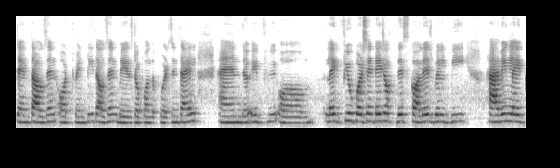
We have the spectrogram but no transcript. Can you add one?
10,000 or 20,000 based upon the percentile. And if you um like few percentage of this college will be having like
